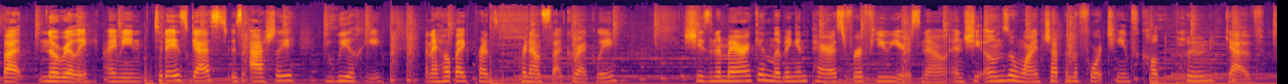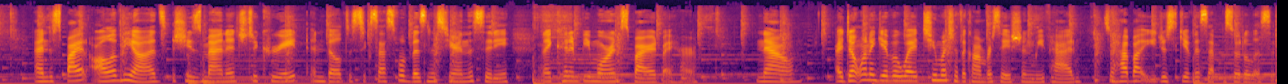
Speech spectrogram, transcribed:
But no, really, I mean, today's guest is Ashley Lhuillery, and I hope I pr- pronounced that correctly. She's an American living in Paris for a few years now, and she owns a wine shop in the 14th called Prune Cave. And despite all of the odds, she's managed to create and build a successful business here in the city, and I couldn't be more inspired by her. Now, I don't want to give away too much of the conversation we've had, so how about you just give this episode a listen?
